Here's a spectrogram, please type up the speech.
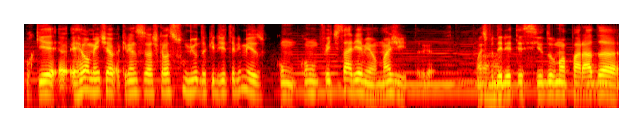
Porque é, é realmente a criança, eu acho que ela sumiu daquele jeito ali mesmo, como, como feitiçaria mesmo, magia, tá ligado? mas uhum. poderia ter sido uma parada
